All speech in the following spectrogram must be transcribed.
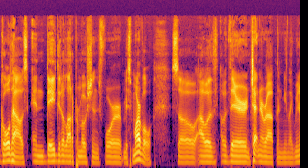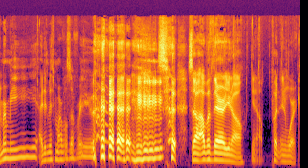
Gold House, and they did a lot of promotions for Miss Marvel. So I was I was there and chatting her up and being like, "Remember me? I did Miss Marvel stuff for you." so, so I was there, you know, you know, putting in work.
